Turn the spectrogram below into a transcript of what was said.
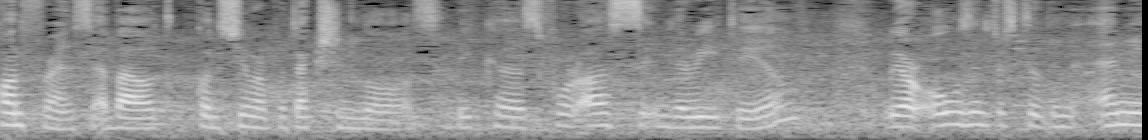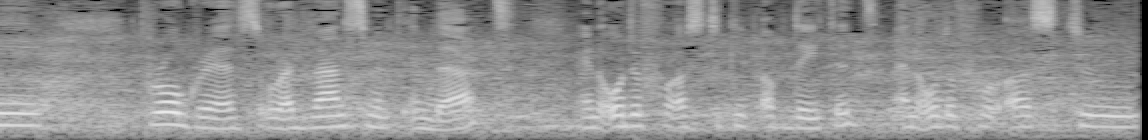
conference about consumer protection laws because for us in the retail, we are always interested in any progress or advancement in that in order for us to keep updated, in order for us to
